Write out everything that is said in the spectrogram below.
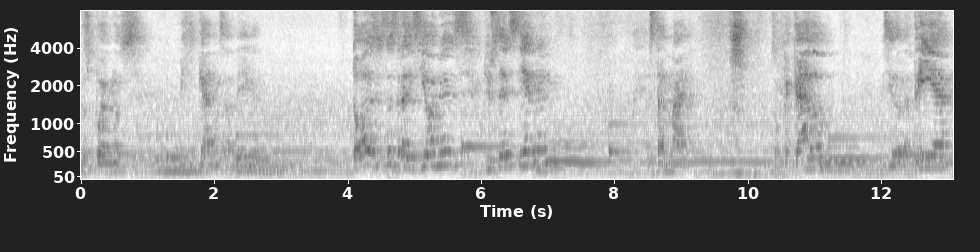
los pueblos mexicanos a donde? Todas estas tradiciones que ustedes tienen están mal. Son pecado, es idolatría,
